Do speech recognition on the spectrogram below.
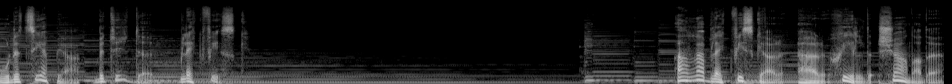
Ordet sepia betyder bläckfisk. Alla bläckfiskar är skildkönade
